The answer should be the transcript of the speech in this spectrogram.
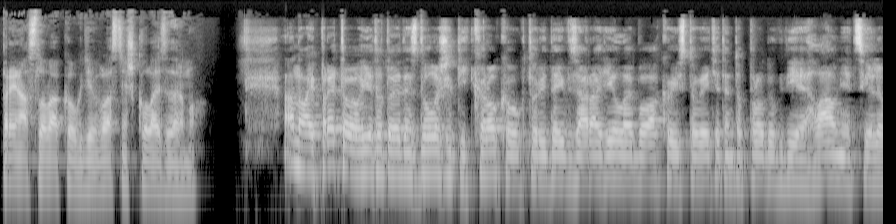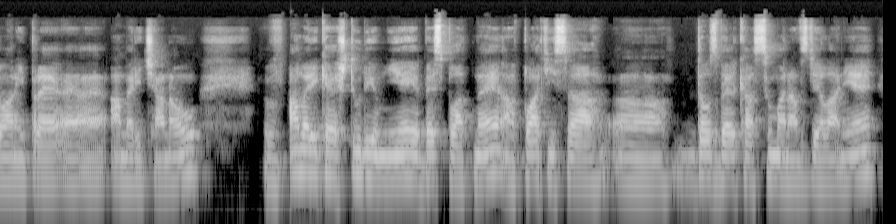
pre nás Slovákov, kde vlastne škola je zadarmo. Áno, aj preto je toto jeden z dôležitých krokov, ktorý Dave zaradil, lebo ako isto viete, tento produkt je hlavne cieľovaný pre e, Američanov. V Amerike štúdium nie je bezplatné a platí sa dosť veľká suma na vzdelanie.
